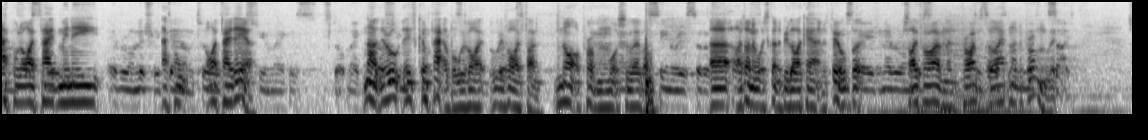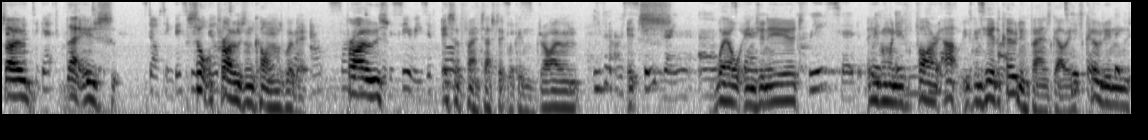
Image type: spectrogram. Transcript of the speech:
Apple iPad mini, Apple iPad Air. No, they're all, it's compatible with i, with iPhone. Not a problem whatsoever. Uh, I don't know what it's going to be like out in the field, but so far I haven't had a I haven't had a problem with it. So that is sort of pros and cons with it. Pros, it's a fantastic looking drone. It's uh, well engineered. Even when you fire it up, you can hear the cooling fans going. It's cooling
